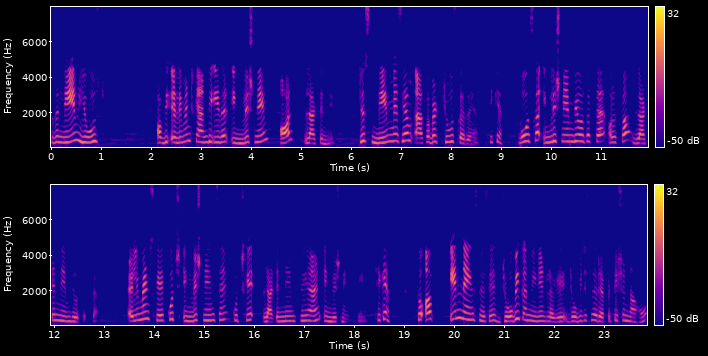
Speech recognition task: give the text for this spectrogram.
So, the name used of the element can be either English name और Latin name. जिस नेम में से हम अल्फ़ाबेट चूज़ कर रहे हैं, ठीक है? वो उसका इंग्लिश नेम भी हो सकता है और उसका लैटिन नेम भी हो सकता है। एलिमेंट्स के कुछ इंग्लिश नेम्स हैं, कुछ के लैटिन नेम्स भी हैं एंड इंग्लिश नेम्स भी हैं, ठीक है? तो अब इन नेम्स में से जो भी कन्वीनियंट लगे, जो भी जिसमें रेपिटेशन ना हो,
